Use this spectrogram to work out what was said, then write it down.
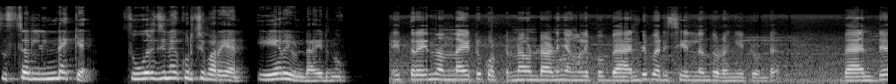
സിസ്റ്റർ ലിൻഡയ്ക്ക് സൂരജിനെ കുറിച്ച് പറയാൻ ഏറെയുണ്ടായിരുന്നു. ഇത്രയും നന്നായിട്ട് കൊട്ടണതുകൊണ്ടാണ് ഞങ്ങളിപ്പോൾ ബാൻഡ് പരിശീലനം തുടങ്ങിയിട്ടുണ്ട്. ബാൻഡ്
